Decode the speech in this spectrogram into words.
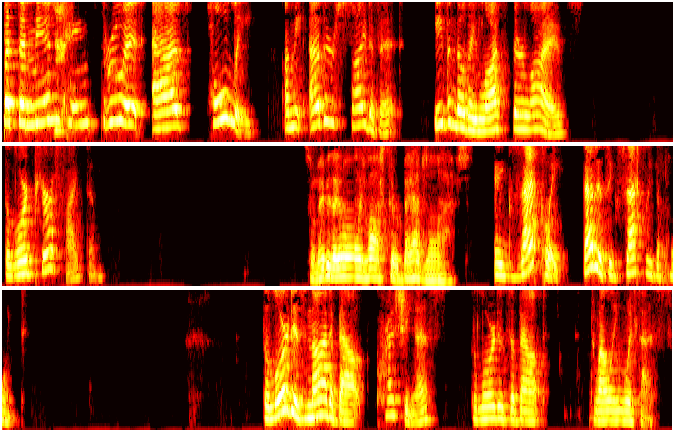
but the men came through it as holy. On the other side of it, even though they lost their lives, the Lord purified them. So maybe they only lost their bad lives. Exactly. That is exactly the point. The Lord is not about crushing us, the Lord is about dwelling with us.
